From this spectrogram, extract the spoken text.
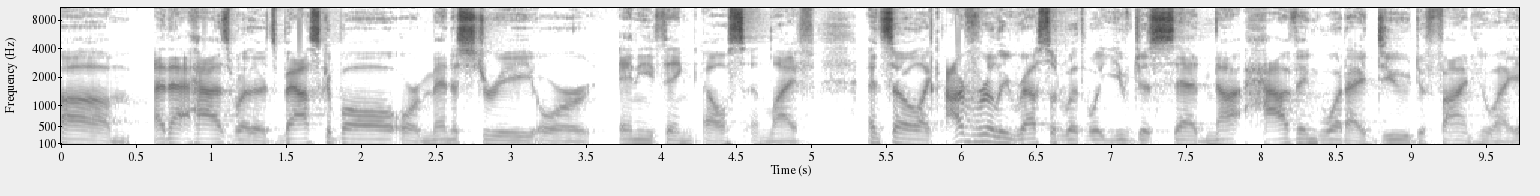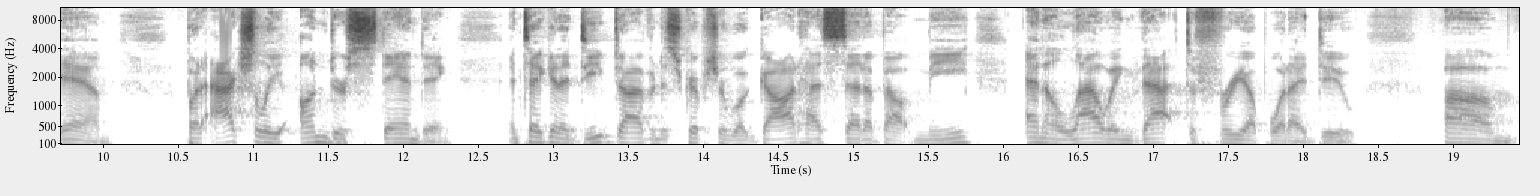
Um, and that has whether it's basketball or ministry or anything else in life. And so, like, I've really wrestled with what you've just said, not having what I do define who I am, but actually understanding and taking a deep dive into scripture, what God has said about me, and allowing that to free up what I do. Um,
